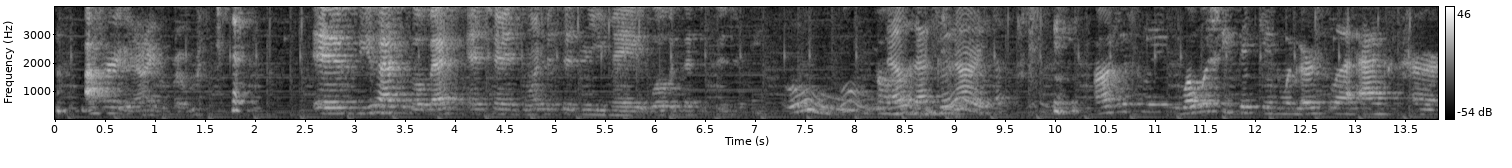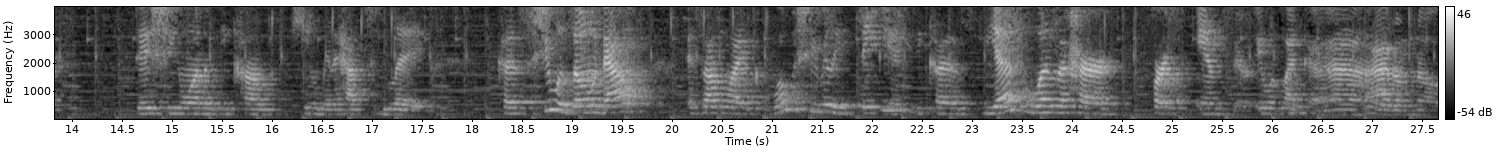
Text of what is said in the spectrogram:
I heard it. I don't remember. if you had to go back and change one decision you made, what would that decision be? Ooh, Ooh oh, that was actually nice. Honestly, what was she thinking when Ursula asked her did she want to become human and have two legs? Because she was zoned out. And so I'm like, what was she really thinking? Because yes wasn't her first answer. It was like, uh, I don't know.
